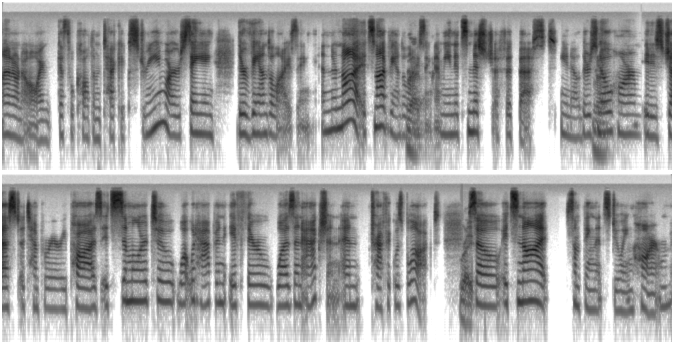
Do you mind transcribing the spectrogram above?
i don't know i guess we'll call them tech extreme are saying they're vandalizing and they're not it's not vandalizing i mean it's mischief at best you know there's Right. no harm it is just a temporary pause it's similar to what would happen if there was an action and traffic was blocked Right. so it's not something that's doing harm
